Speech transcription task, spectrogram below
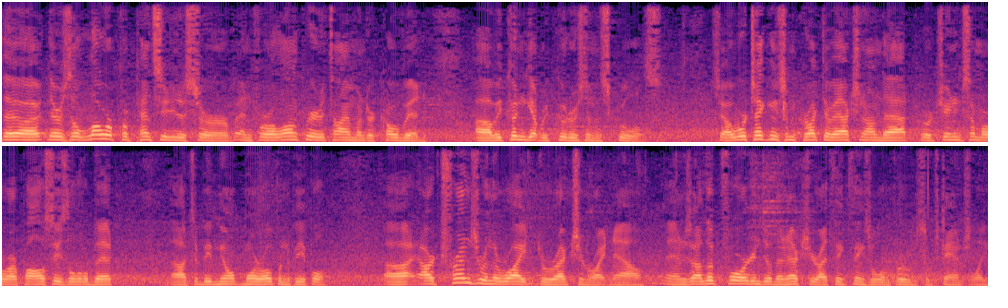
the, there's a lower propensity to serve, and for a long period of time under COVID, uh, we couldn't get recruiters in the schools. So we're taking some corrective action on that. We're changing some of our policies a little bit uh, to be more open to people. Uh, our trends are in the right direction right now, and as I look forward into the next year, I think things will improve substantially.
